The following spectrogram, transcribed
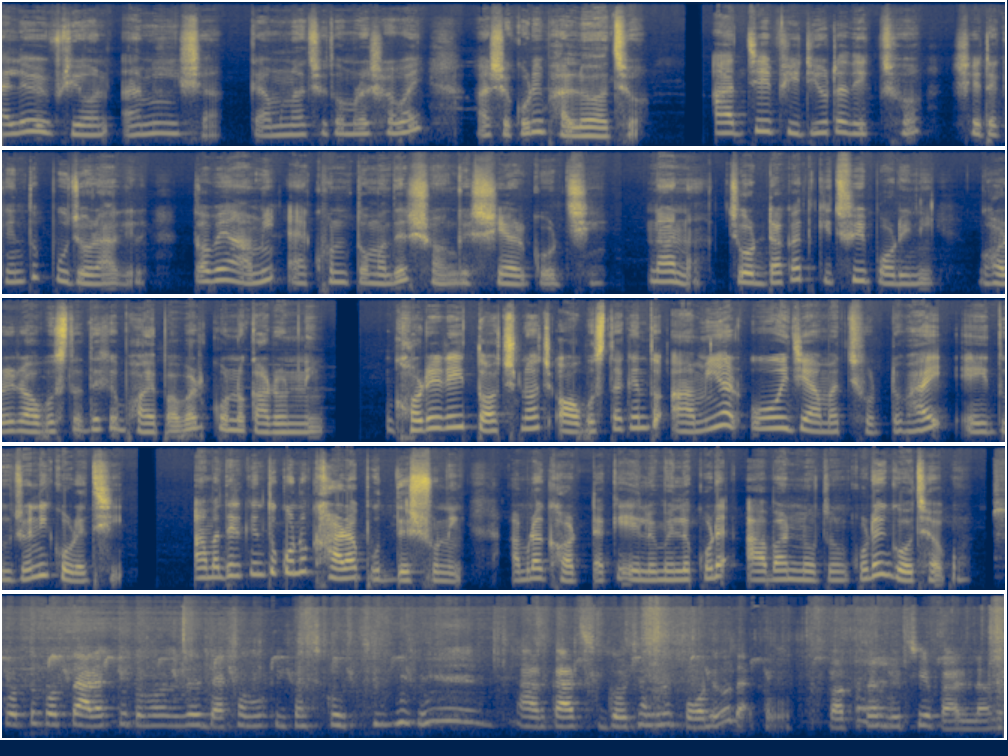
Hello everyone আমি ঈশা। কেমন আছো তোমরা সবাই? আশা করি ভালো আছো। আজ যে ভিডিওটা দেখছ, সেটা কিন্তু পুজোর আগের। তবে আমি এখন তোমাদের সঙ্গে শেয়ার করছি। না না, চোর ডাকাত কিছুই পড়েনি। ঘরের অবস্থা দেখে ভয় পাওয়ার কোনো কারণ নেই। ঘরের এই তছনছ অবস্থা কিন্তু আমি আর ওই যে আমার ছোট্ট ভাই, এই দুজনই করেছি। আমাদের কিন্তু কোনো খারাপ উদ্দেশ্য নেই। আমরা ঘরটাকে এলোমেলো করে আবার নতুন করে গোছাবো। করতে করতে আর একটু তোমাদের দেখাবো কি কাজ করছি। আর কাজ গোছানোর পরেও দেখাবো। কতটা গুছিয়ে পারলাম।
